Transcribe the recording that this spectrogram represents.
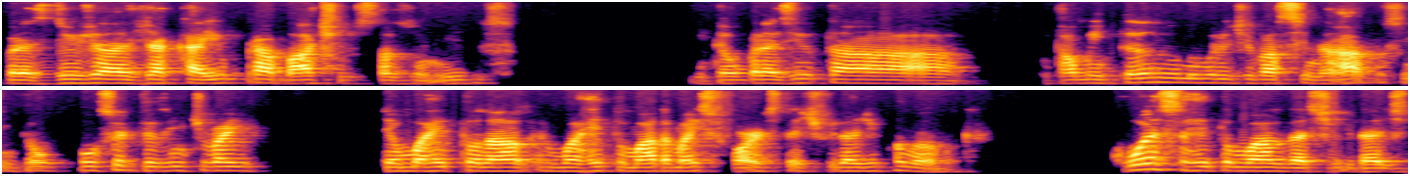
O Brasil já, já caiu para baixo dos Estados Unidos. Então, o Brasil está tá aumentando o número de vacinados. Então, com certeza, a gente vai ter uma retomada, uma retomada mais forte da atividade econômica. Com essa retomada da atividade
